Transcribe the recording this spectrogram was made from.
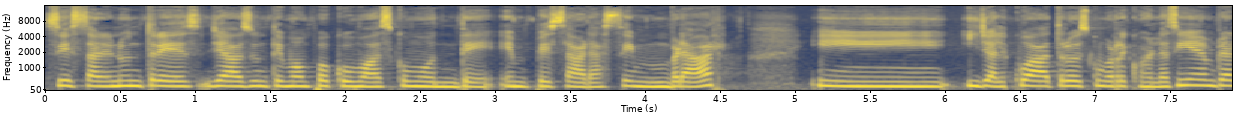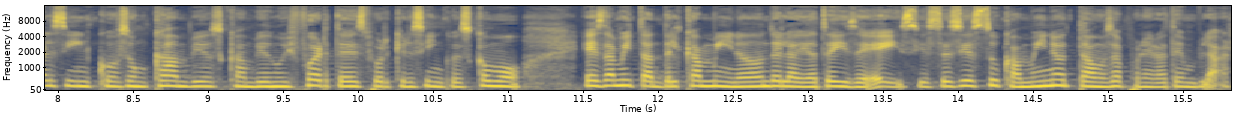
Si están en un 3 ya es un tema un poco más como de empezar a sembrar y, y ya el 4 es como recoger la siembra, el 5 son cambios, cambios muy fuertes porque el 5 es como esa mitad del camino donde la vida te dice, hey, si este sí es tu camino, te vamos a poner a temblar.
